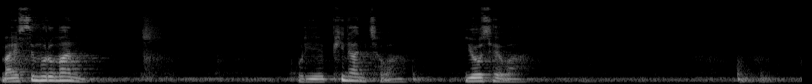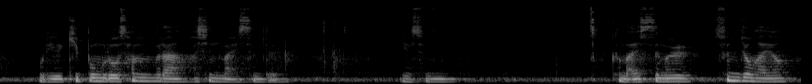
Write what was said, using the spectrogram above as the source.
말씀으로만 우리의 피난처와 요새와 우리의 기쁨으로 삼으라 하신 말씀들. 예수님 그 말씀을 순종하여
